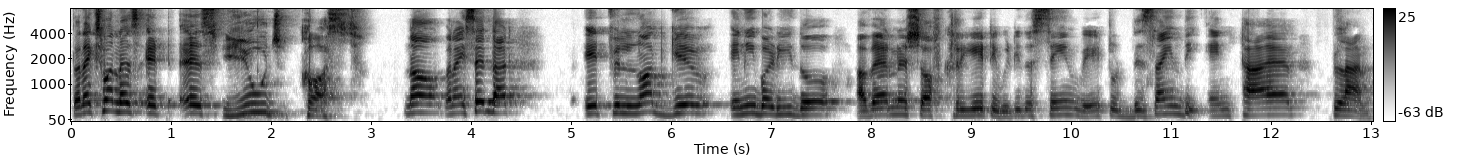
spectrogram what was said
The next one is it is huge cost. Now, when I said that, it will not give anybody the awareness of creativity the same way to design the entire plan.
